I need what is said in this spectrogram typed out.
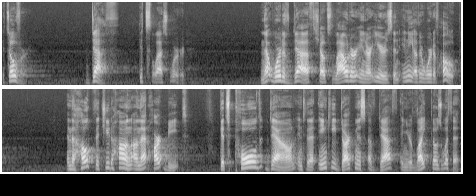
It's over. Death gets the last word. And that word of death shouts louder in our ears than any other word of hope. And the hope that you'd hung on that heartbeat gets pulled down into that inky darkness of death, and your light goes with it.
